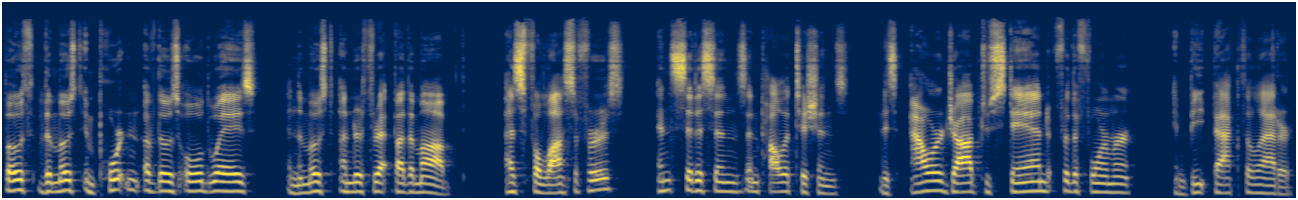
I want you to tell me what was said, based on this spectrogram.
both the most important of those old ways and the most under threat by the mob. As philosophers, and citizens and politicians, it is our job to stand for the former and beat back the latter.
